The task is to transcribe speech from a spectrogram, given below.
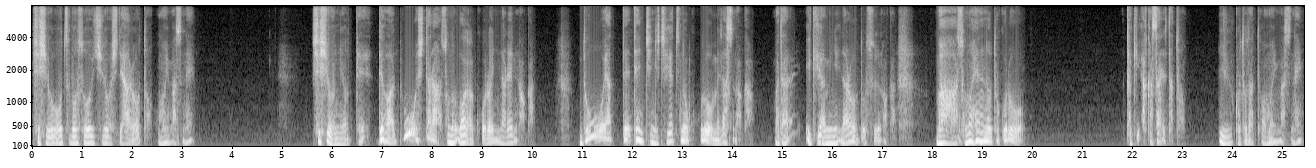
師匠大坪宗一郎氏であろうと思いますね。師匠によってではどうしたらその我が心になれるのかどうやって天地日月の心を目指すのかまた生き神になろうとするのかまあその辺のところを解き明かされたということだと思いますね。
